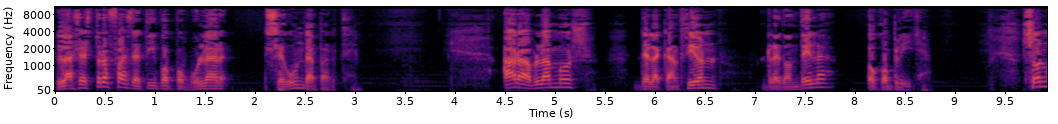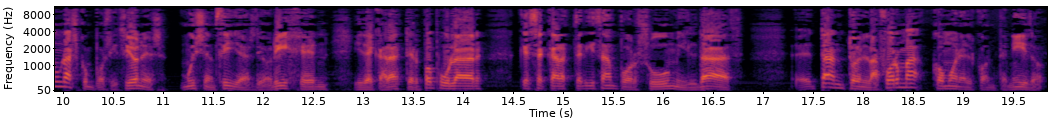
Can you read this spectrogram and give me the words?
Las estrofas de tipo popular, segunda parte. Ahora hablamos de la canción Redondela o Coplilla. Son unas composiciones muy sencillas de origen y de carácter popular que se caracterizan por su humildad, eh, tanto en la forma como en el contenido.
